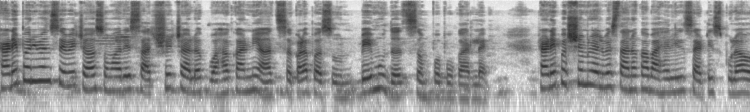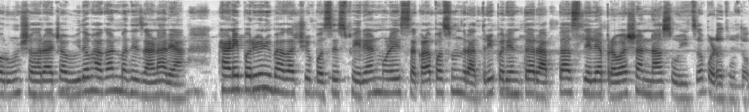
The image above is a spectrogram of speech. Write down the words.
ठाणे परिवहन सेवेच्या सुमारे सातशे चालक वाहकांनी आज सकाळपासून बेमुदत संप पुकारलाय. ठाणे पश्चिम रेल्वे स्थानकाबाहेरील सॅटिस पुलावरून शहराच्या विविध भागांमध्ये जाणाऱ्या ठाणे परिवहन विभागाचे बसेस फेऱ्यांमुळे सकाळपासून रात्रीपर्यंत राबता असलेल्या प्रवाशांना सोयीचं पडत होतं.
